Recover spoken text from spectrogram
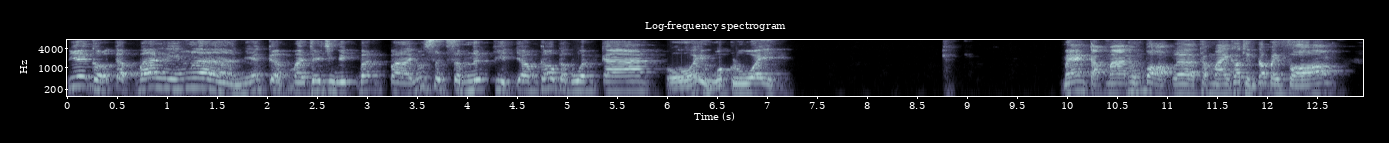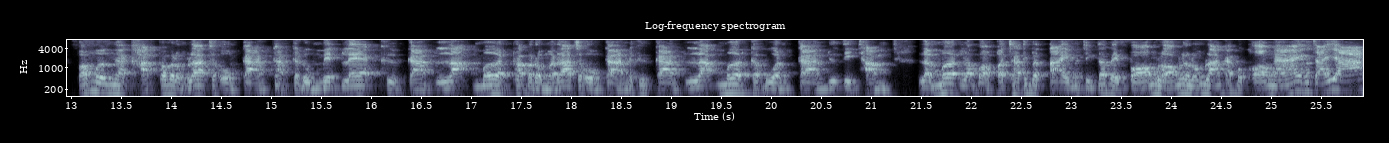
เนี่ยขอกลับบ้านเลี้ยงล่านเนี่ยกลับมาใช้ชีวิตบ้านปลายรู้สึกสำนึกผิดยอมเข้ากระบวนการ โอ้ยหัวกลวย แม่งกลับมาถึงบอกเลยทำไมเขาถึงต้องไปฟ้อง เพราะมึงอะขัดพระบรมราชโองการกัดกระดุมเม็ดแรก คือการละเมิดพระบรมราชโองการนั่นคือการละเมิดกระบวนการยุติธรรม ละเมิดระบอบประชาธิปไตยมันจึงต้องไปฟ้องร้องแล้วล้มล้างการปกครองไงเข้าใจยัง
